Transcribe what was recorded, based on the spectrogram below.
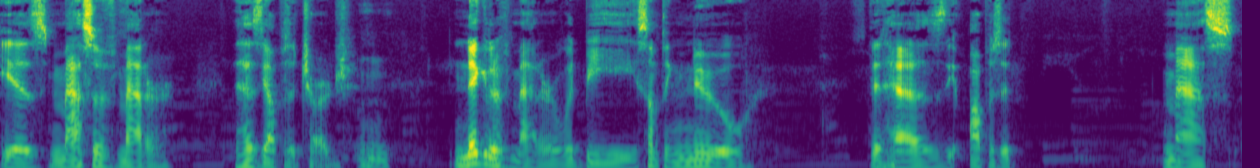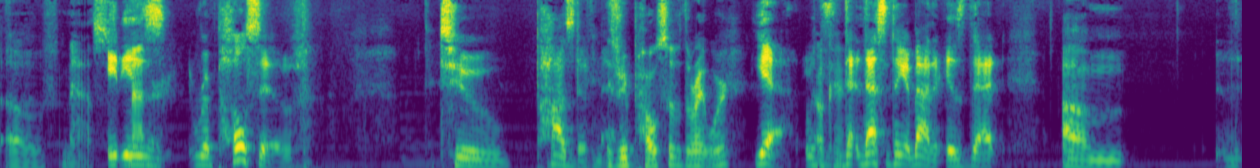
is massive matter that has the opposite charge. Mm-hmm. Negative matter would be something new that has the opposite mass of mass. It is matter. repulsive to positive matter. Is repulsive the right word? yeah, Okay. That- that's the thing about it is that um, th-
